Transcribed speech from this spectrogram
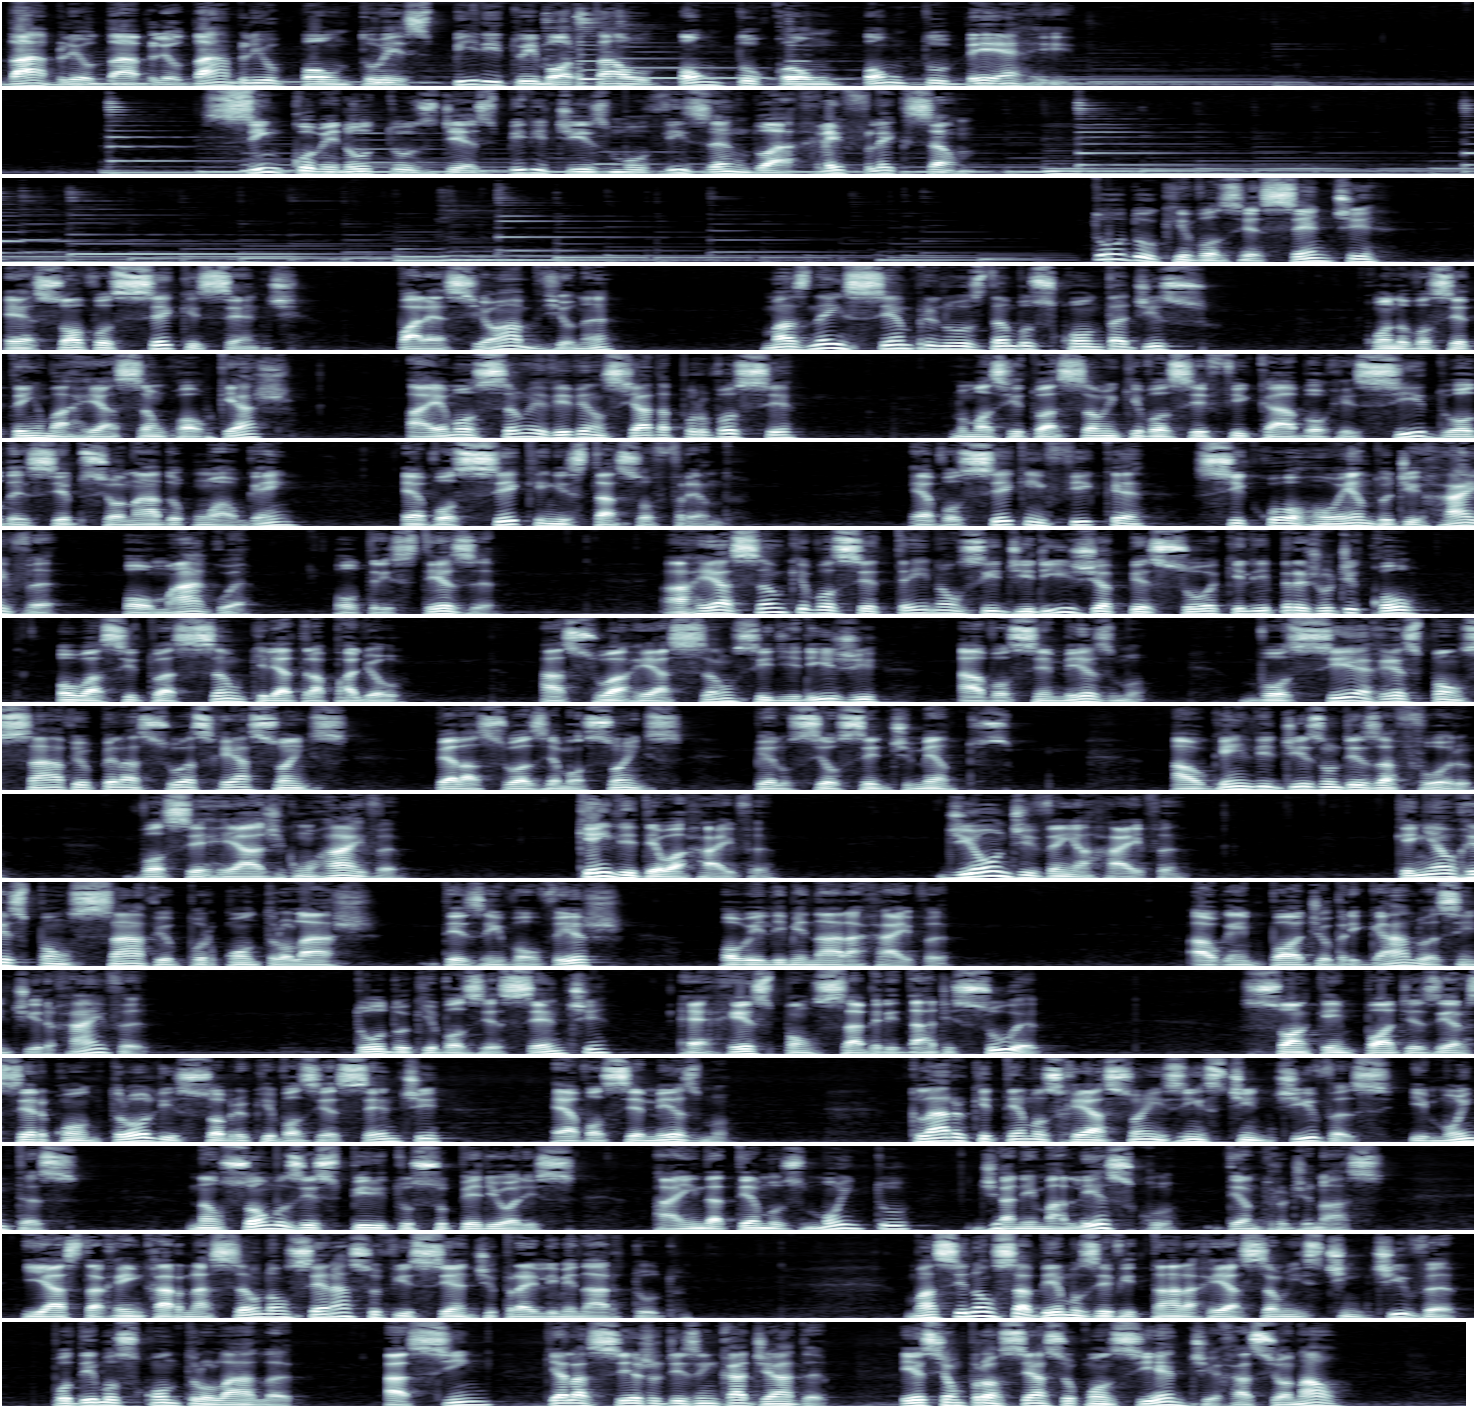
www.espirituimortal.com.br Cinco minutos de Espiritismo visando a reflexão. Tudo o que você sente é só você que sente. Parece óbvio, né? Mas nem sempre nos damos conta disso. Quando você tem uma reação qualquer, a emoção é vivenciada por você. Numa situação em que você fica aborrecido ou decepcionado com alguém, é você quem está sofrendo. É você quem fica se corroendo de raiva, ou mágoa, ou tristeza. A reação que você tem não se dirige à pessoa que lhe prejudicou ou à situação que lhe atrapalhou. A sua reação se dirige a você mesmo você é responsável pelas suas reações, pelas suas emoções, pelos seus sentimentos. Alguém lhe diz um desaforo. Você reage com raiva. Quem lhe deu a raiva? De onde vem a raiva? Quem é o responsável por controlar, desenvolver ou eliminar a raiva? Alguém pode obrigá-lo a sentir raiva? Tudo o que você sente é responsabilidade sua. Só quem pode exercer controle sobre o que você sente é você mesmo. Claro que temos reações instintivas e muitas. Não somos espíritos superiores. Ainda temos muito de animalesco dentro de nós. E esta reencarnação não será suficiente para eliminar tudo. Mas se não sabemos evitar a reação instintiva, podemos controlá-la, assim que ela seja desencadeada. Esse é um processo consciente, racional.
